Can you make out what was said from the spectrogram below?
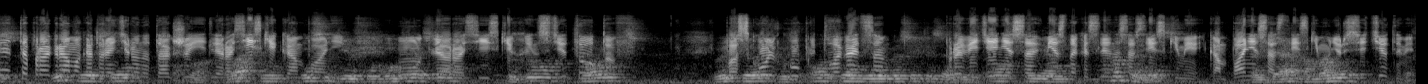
Это программа, которая ориентирована также и для российских компаний, для российских институтов, поскольку предполагается проведение совместных исследований с австрийскими компаниями, с австрийскими университетами.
